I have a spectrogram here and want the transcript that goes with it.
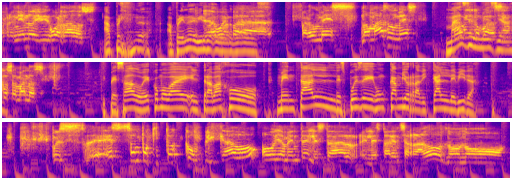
aprendiendo a vivir guardados. Aprendiendo, aprendiendo a vivir guardados. Para, un mes, no más de un mes. Más de un mes ya. Cinco semanas. Y pesado, ¿eh? ¿Cómo va el trabajo mental después de un cambio radical de vida? Pues es un poquito complicado, obviamente, el estar, el estar encerrado, no, no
